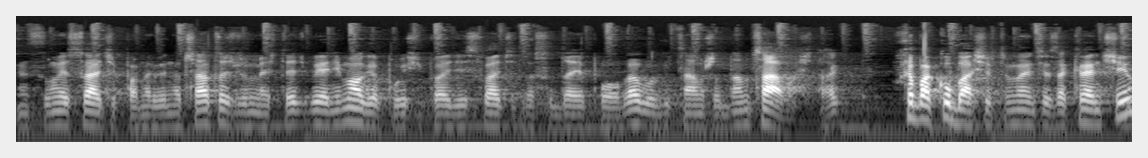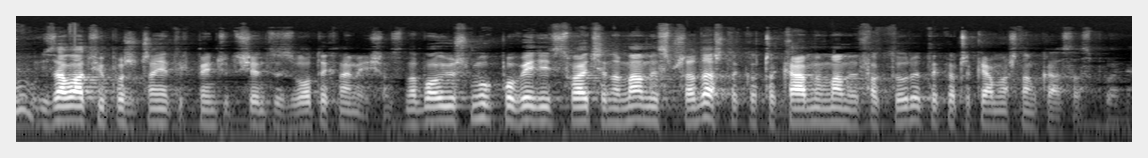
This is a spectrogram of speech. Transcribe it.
Więc mówię, słuchajcie panowie, no trzeba coś wymyśleć, bo ja nie mogę pójść i powiedzieć, słuchajcie, teraz oddaję połowę, bo obiecałem, że oddam całość, tak? Chyba Kuba się w tym momencie zakręcił i załatwił pożyczenie tych 5 tysięcy złotych na miesiąc. No bo już mógł powiedzieć, słuchajcie, no mamy sprzedaż, tylko czekamy, mamy faktury, tylko czekamy, aż nam kasa spłynie.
